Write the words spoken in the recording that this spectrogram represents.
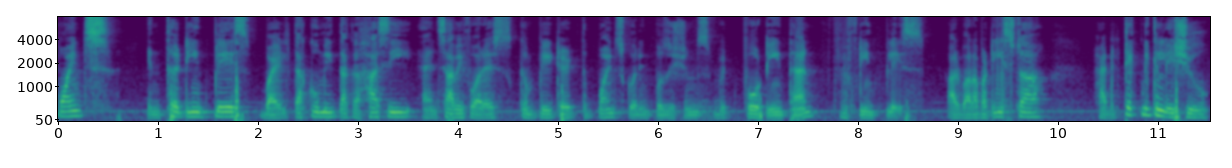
points in 13th place, while Takumi Takahashi and Xavi Forés completed the point scoring positions with 14th and 15th place. Alvaro Bautista had a technical issue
